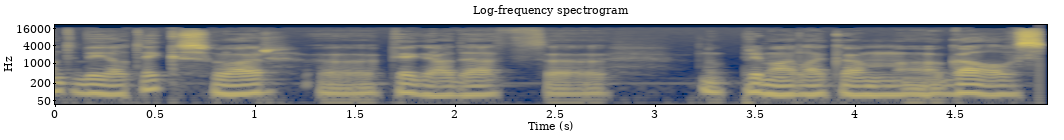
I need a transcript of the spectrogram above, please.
antibiotikas var uh, piegādāt. Uh, nu, primāri laikam uh, galvas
